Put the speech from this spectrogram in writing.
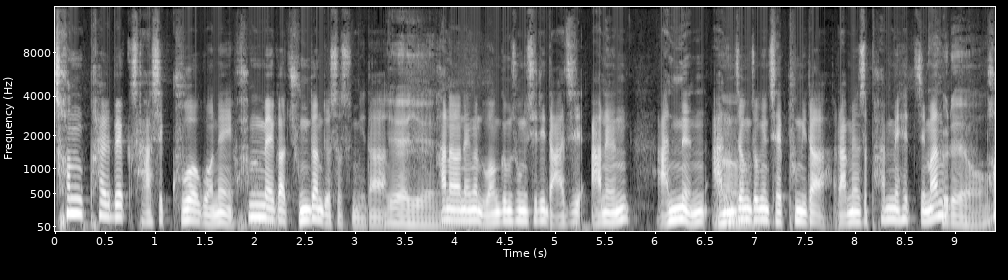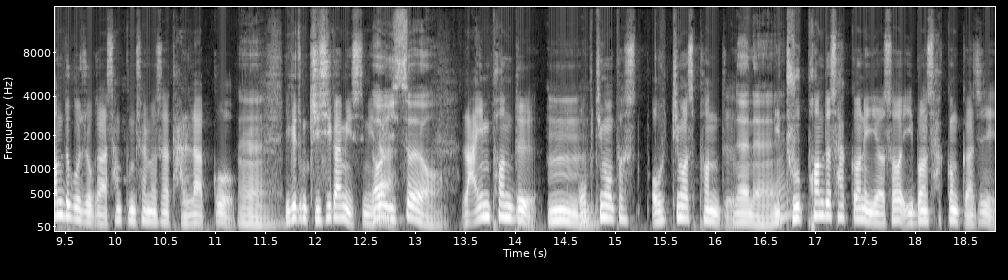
1,849억 원의 환매가 중단됐었습니다. 예, 예. 하나은행은 원금 손실이 나지 않은 않는 안정적인 제품이다 라면서 판매했지만 그래요. 펀드 구조가 상품 설명서와 달랐고 예. 이게 좀 기시감이 있습니다. 어, 있어요. 라임 펀드, 음. 옵티머스, 옵티머스 펀드. 이 두 펀드 사건에 이어서 이번 사건까지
